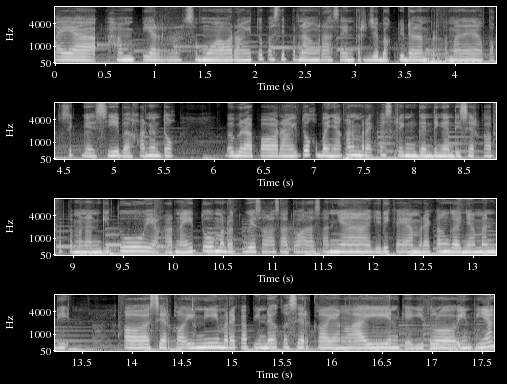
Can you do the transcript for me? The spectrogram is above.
kayak hampir semua orang itu pasti pernah ngerasain terjebak di dalam pertemanan yang toksik gak sih? Bahkan untuk beberapa orang itu kebanyakan mereka sering ganti-ganti circle pertemanan gitu. Ya karena itu menurut gue salah satu alasannya. Jadi kayak mereka nggak nyaman di uh, circle ini, mereka pindah ke circle yang lain kayak gitu loh. Intinya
